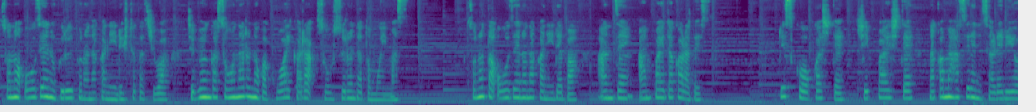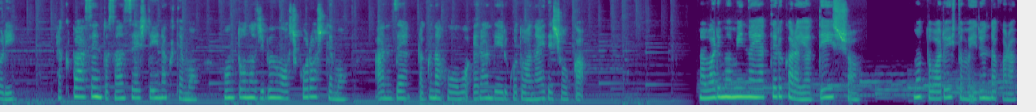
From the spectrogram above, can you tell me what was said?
その大勢のグループの中にいる人たちは自分がそうなるのが怖いからそうするんだと思います。その他大勢の中にいれば安全安牌だからです。リスクを冒して失敗して仲間外れにされるより100%賛成していなくても本当の自分を押し殺しても安全楽な方を選んでいることはないでしょうか周りもみんなやってるからやっていいっしょもっと悪い人もいるんだから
